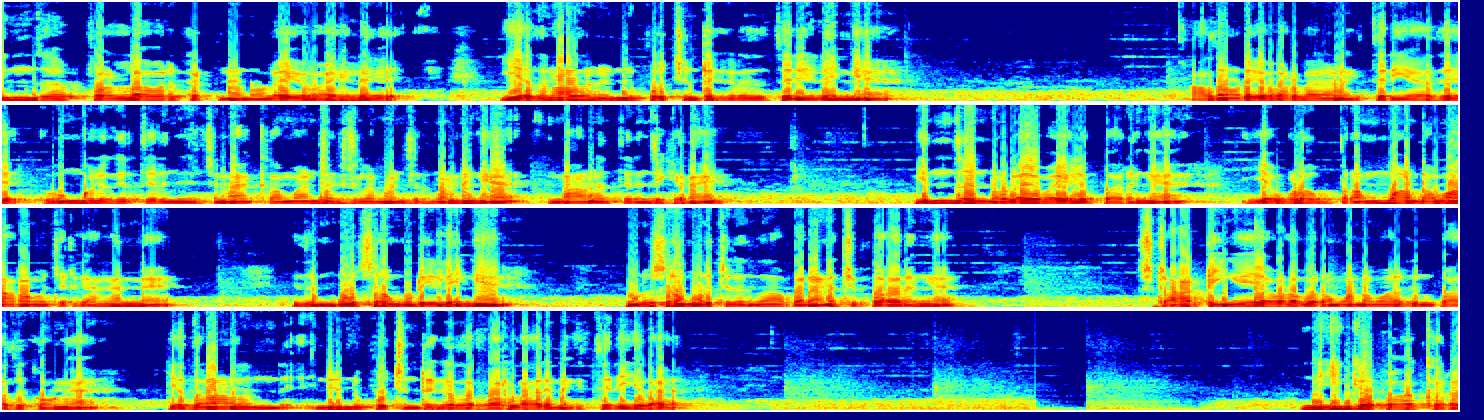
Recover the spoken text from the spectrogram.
இந்த பல்லவர் கட்டின நுழைவாயில் எதனால் நின்று போச்சுன்ட்டுங்கிறது தெரியலைங்க. அதனுடைய வரலாறு எனக்கு தெரியாது. உங்களுக்கு தெரிஞ்சிச்சுன்னா கமெண்ட் செக்ஷனில் மென்ஷன் பண்ணுங்கள் நானும் தெரிஞ்சுக்கிறேன். இந்த நுழைவாயில் பாருங்கள் எவ்வளோ பிரம்மாண்டமாக ஆரம்பிச்சிருக்காங்கன்னு. இது முழுசாக முடியலைங்க. முழுசாக முடிச்சிருந்தோம் அப்போ நினச்சி பாருங்கள் ஸ்டார்டிங்கே எவ்வளோ பிரம்மாண்டமாக இருக்குன்னு பார்த்துக்கோங்க. எதனால் நின்று போச்சுன்றத வரலாறு எனக்கு தெரியல. நீங்கள் பார்க்குற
